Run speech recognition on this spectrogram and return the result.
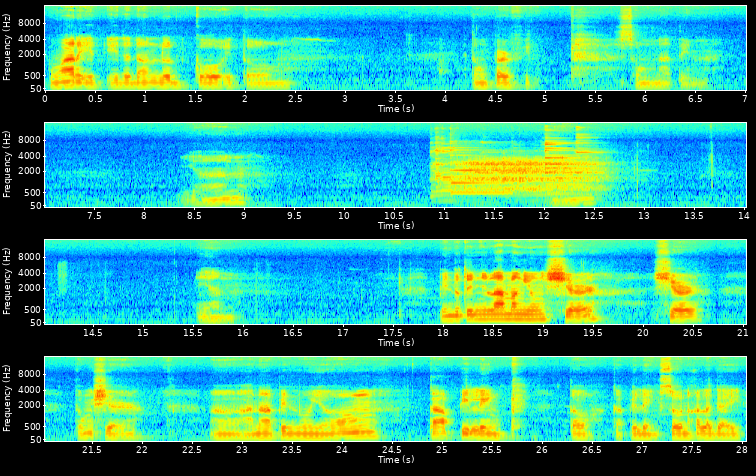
Kumari ida-download ko itong itong perfect song natin. Yan. Yan. Pindutin nyo lamang yung share. Share. Itong share. Uh, hanapin mo yung copy link. Ito copy link. So nakalagay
